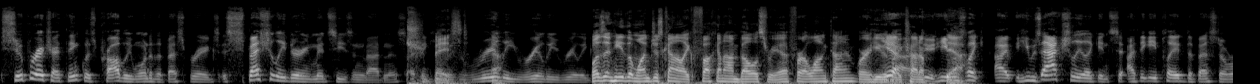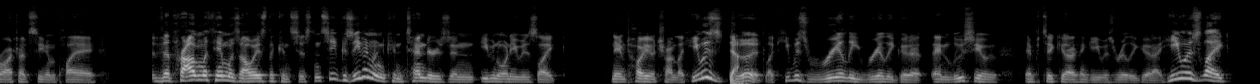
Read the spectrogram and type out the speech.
Super Rich, I think, was probably one of the best Brigs, especially during midseason madness. I think he was really, really, really good. Wasn't he the one just kind of like fucking on Bellis Ria for a long time, where he would yeah, like try to? dude, he yeah. was like, I, he was actually like, in, I think he played the best Overwatch I've seen him play. The problem with him was always the consistency, because even when contenders and even when he was like named Hoyo-chan, like he was Yeah. good. Like he was really, really good at, and Lucio in particular, I think he was really good at. He was like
